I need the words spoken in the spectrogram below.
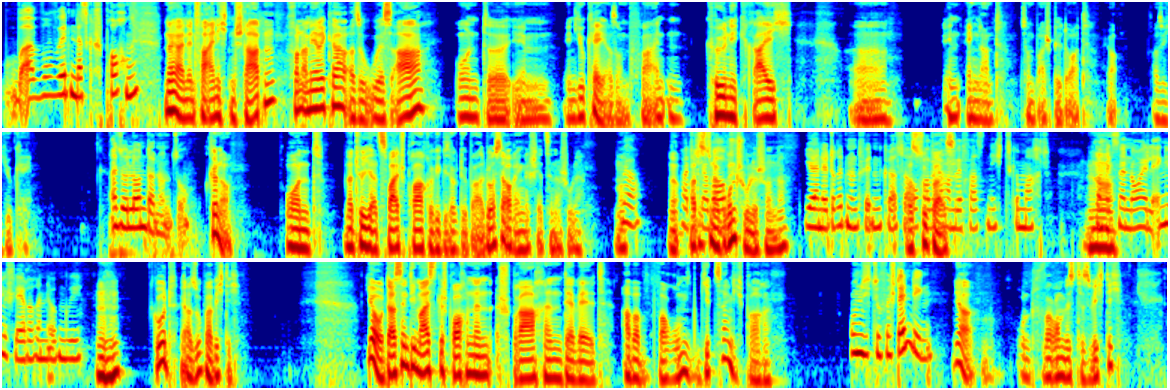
Wo wo wird denn das gesprochen? Naja, in den Vereinigten Staaten von Amerika, also USA und äh, im, in UK, also im Vereinten Königreich äh, in England zum Beispiel dort. Ja, also UK. Also London und so. Genau. Und natürlich als Zweitsprache, wie gesagt, überall. Du hast ja auch Englisch jetzt in der Schule. Ja. Ja. Ja. Hattest du in der. Grundschule schon, ne? Ja, in der dritten und vierten Klasse Was auch, super aber da ist. haben wir fast nichts gemacht. Wir haben Ja. jetzt eine neue Englischlehrerin irgendwie. Mhm. Gut, ja, super wichtig. Jo, das sind die meistgesprochenen Sprachen der Welt. Aber warum gibt's eigentlich Sprache? Um sich zu verständigen. Ja, und warum ist das wichtig?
